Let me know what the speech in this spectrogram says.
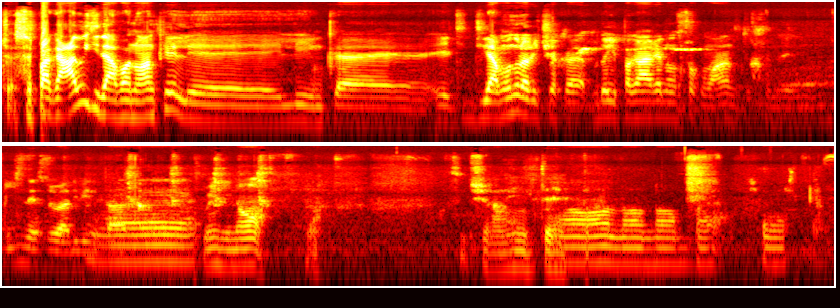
Cioè, se pagavi ti davano anche le- il link eh, e ti, ti davano la ricerca, dovevi pagare non so quanto, cioè, il business doveva diventare. Eh, Quindi no, no. sinceramente. no, no, no, beh, certo.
